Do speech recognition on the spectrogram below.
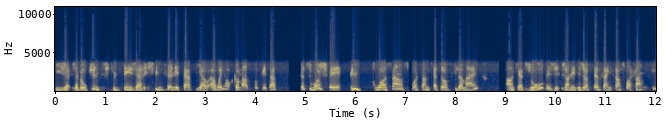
puis j'a- j'avais aucune difficulté. Je finissais une étape, puis ah, ah ouais, on recommence notre étape. Là, tu vois, je fais 374 kilomètres en quatre jours, mais j'en ai déjà fait 560. Là.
